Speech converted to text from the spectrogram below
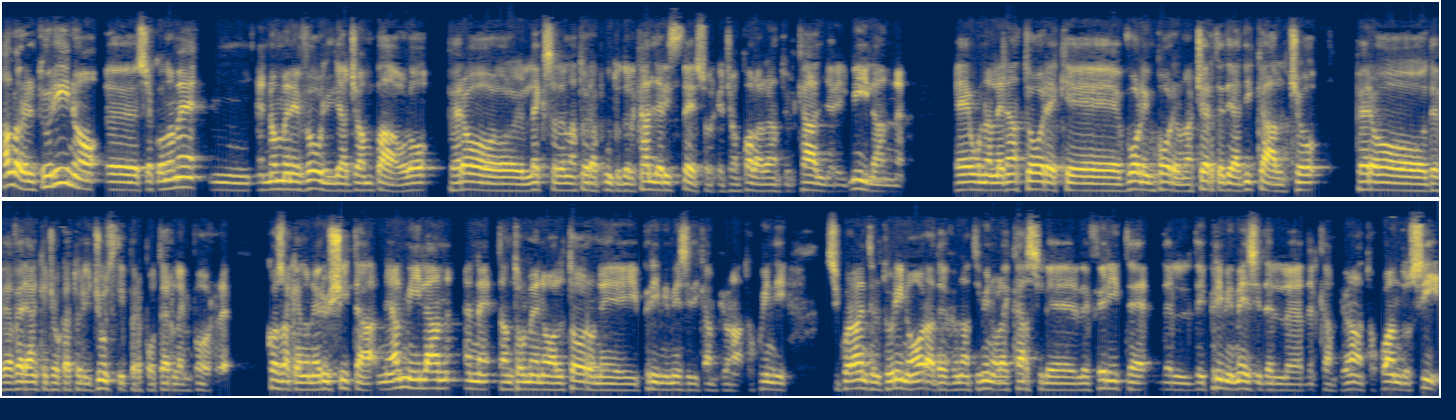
Allora, il Torino, eh, secondo me, mh, e non me ne voglia Giampaolo, però l'ex allenatore appunto del Cagliari stesso, perché Giampaolo ha allenato il Cagliari, il Milan, è un allenatore che vuole imporre una certa idea di calcio, però deve avere anche giocatori giusti per poterla imporre, cosa che non è riuscita né al Milan né tantomeno al Toro nei primi mesi di campionato. Quindi sicuramente il Torino ora deve un attimino leccarsi le, le ferite del, dei primi mesi del, del campionato, quando sì,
